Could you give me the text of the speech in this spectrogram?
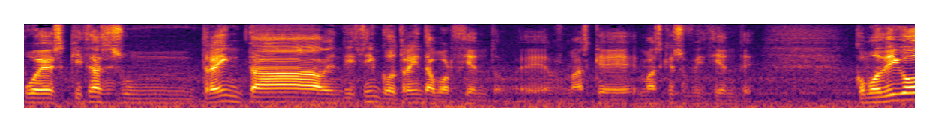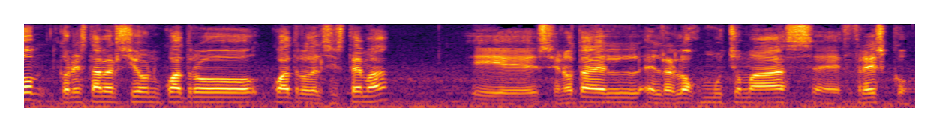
pues quizás es un 30, 25, 30%, es más que, más que suficiente. Como digo, con esta versión 4, 4 del sistema eh, se nota el, reloj mucho más eh, fresco,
